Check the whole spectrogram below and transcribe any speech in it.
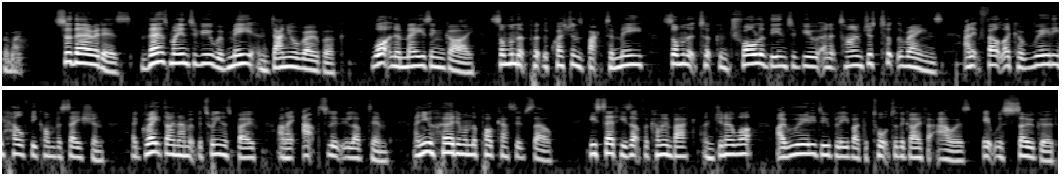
Bye bye. So there it is. There's my interview with me and Daniel Roebuck. What an amazing guy. Someone that put the questions back to me, someone that took control of the interview and at times just took the reins. And it felt like a really healthy conversation, a great dynamic between us both, and I absolutely loved him. And you heard him on the podcast himself. He said he's up for coming back, and do you know what? I really do believe I could talk to the guy for hours. It was so good.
